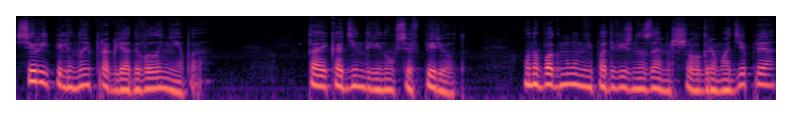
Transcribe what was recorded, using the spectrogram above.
серой пеленой проглядывало небо. Тайк один двинулся вперед. Он обогнул неподвижно замершего громадепря,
